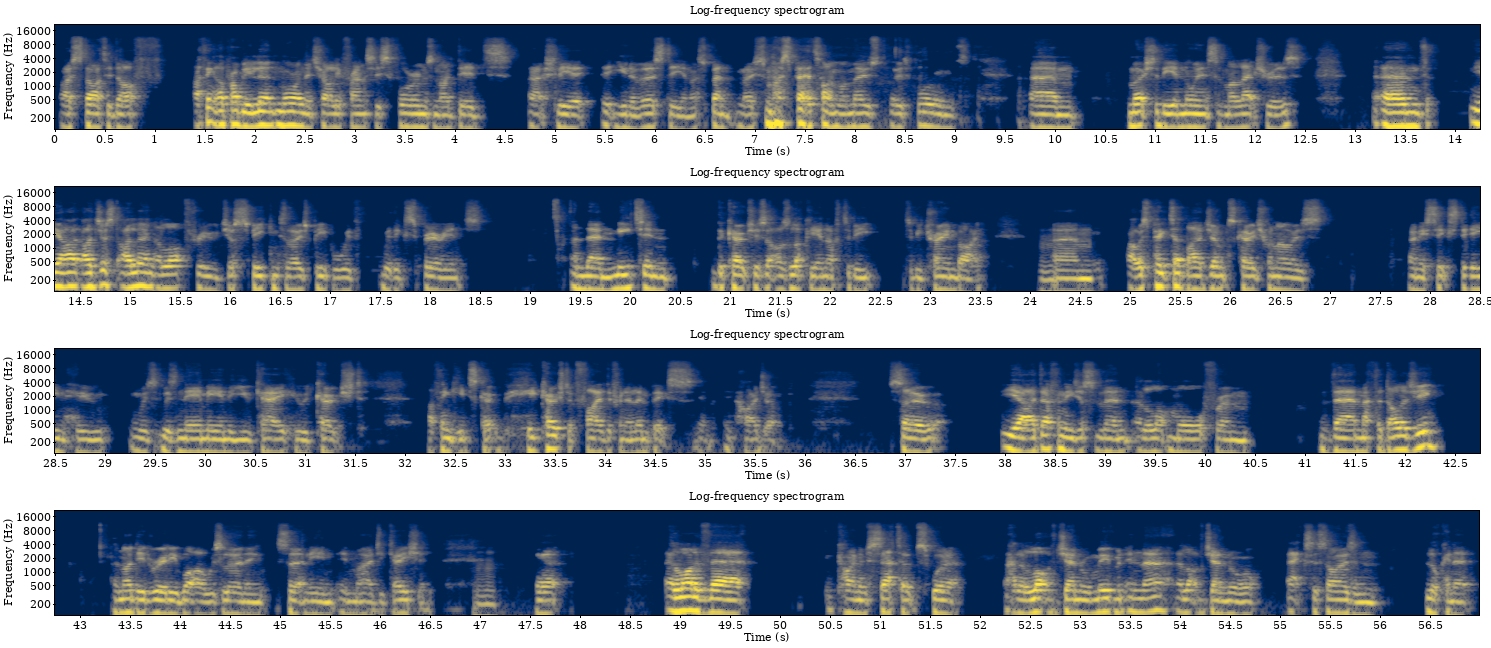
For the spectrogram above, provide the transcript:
I started off, I think I probably learned more on the Charlie Francis forums than I did actually at, at university. And I spent most of my spare time on those those forums um, much to the annoyance of my lecturers. And yeah, I, I just I learned a lot through just speaking to those people with with experience, and then meeting the coaches that I was lucky enough to be to be trained by. Mm-hmm. Um, I was picked up by a jumps coach when I was only 16, who was was near me in the UK, who had coached. I think he'd he coached at five different Olympics in, in high jump. So yeah, I definitely just learned a lot more from their methodology and I did really what I was learning, certainly in, in my education. Mm-hmm. But a lot of their kind of setups were had a lot of general movement in there, a lot of general exercise, and looking at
